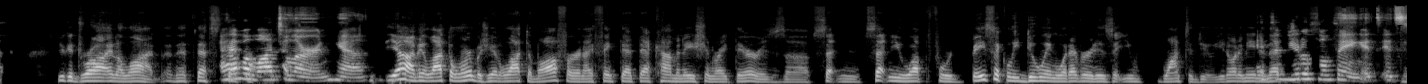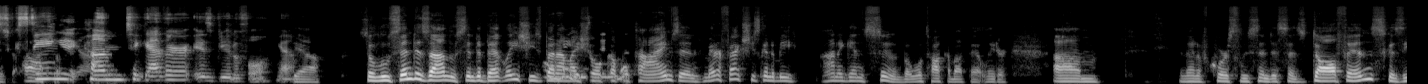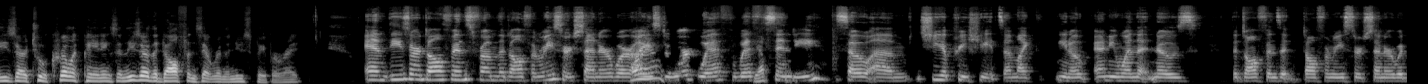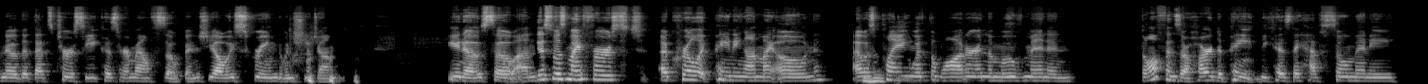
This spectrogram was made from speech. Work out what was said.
you could draw in a lot. That, that's I have a lot to learn. Yeah. Yeah, I mean a lot to learn, but you have a lot to offer, and I think that that combination right there is uh, setting setting you up for basically doing whatever it is that you want to do. You know what I mean? It's and a beautiful thing. It's it's, it's seeing awesome. it come together is beautiful. Yeah. Yeah. So Lucinda's on Lucinda Bentley. She's been oh, on my show a couple times, and matter of fact, she's going to be on again soon. But we'll talk about that later. Um, and then, of course, Lucinda says dolphins because these are two acrylic paintings, and these are the dolphins that were in the newspaper, right? And these are dolphins from the Dolphin Research Center where oh, I used to work with with yep. Cindy. So um, she appreciates them. Like you know, anyone that knows the dolphins at Dolphin Research Center would know that that's Tursi because her mouth's open. She always screamed when she jumped. you know, so um, this was my first acrylic painting on my own. I was mm-hmm. playing with the water and the movement and dolphins are hard to paint because they have so many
